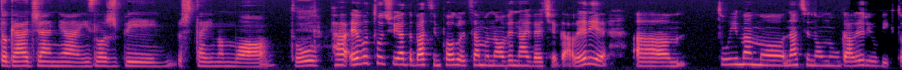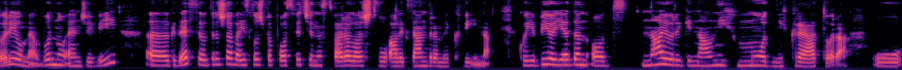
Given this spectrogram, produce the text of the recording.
događanja, izložbi, šta imamo tu? Pa evo tu ću ja da bacim pogled samo na ove najveće galerije. Um, tu imamo Nacionalnu galeriju Viktorije u Melbourneu, NGV, uh, gde se održava izložba posvećena stvaralaštvu Aleksandra McQueena, koji je bio jedan od najoriginalnijih modnih kreatora u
